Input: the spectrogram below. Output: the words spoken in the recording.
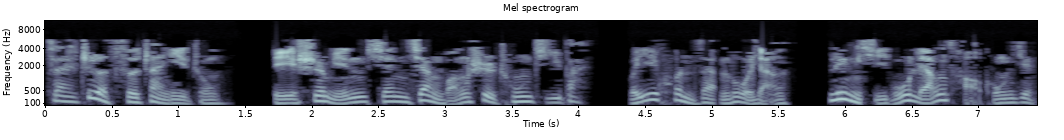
在这次战役中，李世民先将王世充击败，围困在洛阳，另其无粮草供应，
